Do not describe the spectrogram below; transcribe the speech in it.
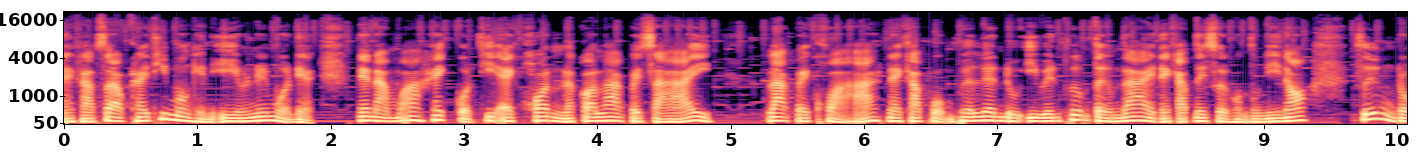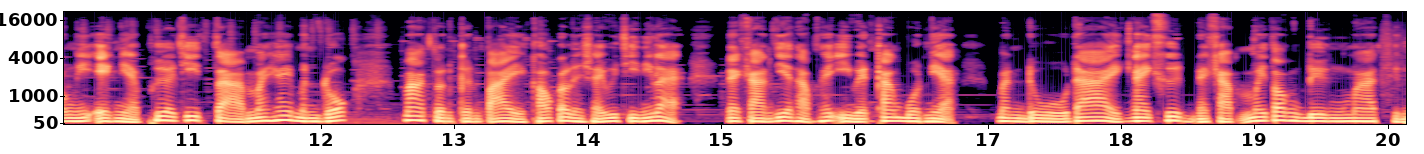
นะครับสำหรับใครที่มองเห็นอีเวนต์ไม่หมดเนี่ยแนะนำว่าให้กดที่ไอคอนแล้วก็ลากไปซ้ายลากไปขวานะครับผมเพื่อเลื่อนดูอีเวนต์เพิ่มเติมได้นะครับในส่วนของตรงนี้เนาะซึ่งตรงนี้เองเนี่ยเพื่อที่จะไม่ให้มันรกมากจนเกินไป เขาก็เลยใช้วิธีนี้แหละ ในการที่จะทำให้อีเวนต์ข้างบนเนี่ย มันดูได้ง่ายขึ้นนะครับ ไม่ต้องดึงมาถึง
